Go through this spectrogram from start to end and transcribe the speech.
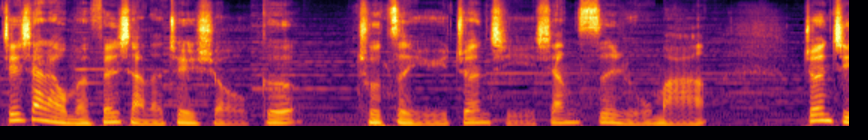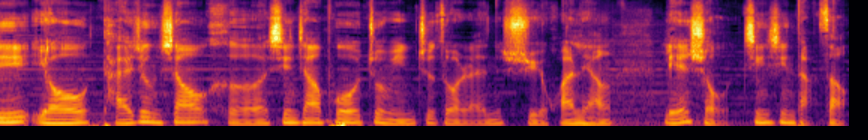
接下来我们分享的这首歌出自于专辑《相思如麻》，专辑由台正宵和新加坡著名制作人许怀良联手精心打造，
